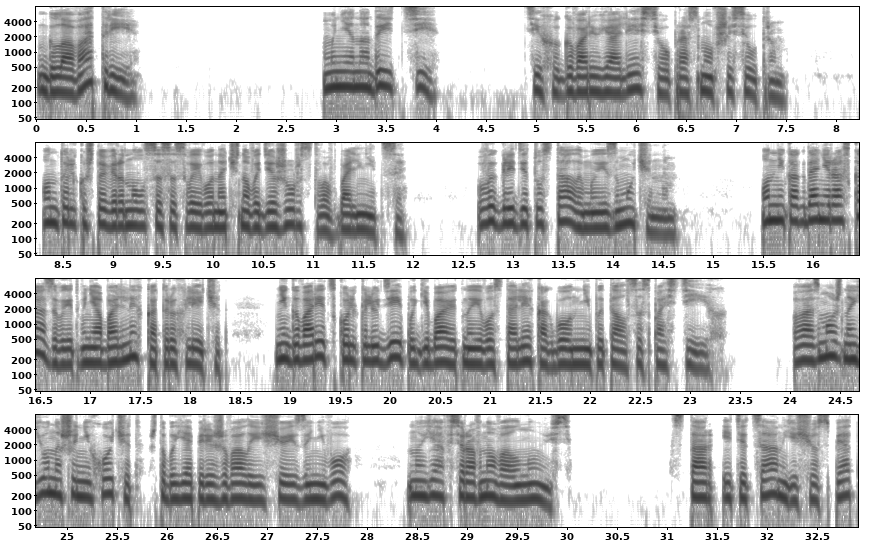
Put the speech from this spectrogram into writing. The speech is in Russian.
Глава 3 «Мне надо идти», — тихо говорю я Олесю, проснувшись утром. Он только что вернулся со своего ночного дежурства в больнице. Выглядит усталым и измученным. Он никогда не рассказывает мне о больных, которых лечит, не говорит, сколько людей погибают на его столе, как бы он ни пытался спасти их. Возможно, юноша не хочет, чтобы я переживала еще из-за него — но я все равно волнуюсь. Стар и Тициан еще спят,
